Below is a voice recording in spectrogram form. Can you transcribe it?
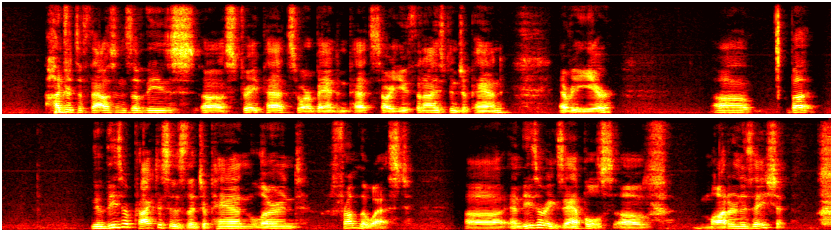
hundreds of thousands of these uh, stray pets or abandoned pets are euthanized in Japan every year. Uh, but these are practices that Japan learned from the West. Uh, and these are examples of modernization.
